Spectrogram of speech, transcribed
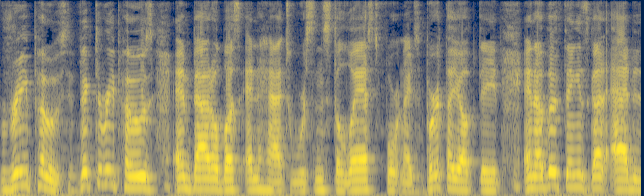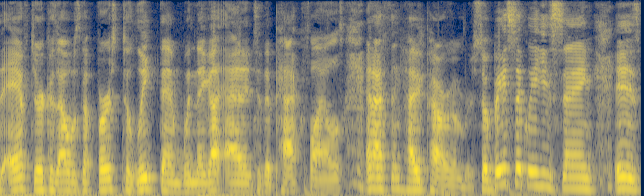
repost, victory pose, and battle bus and hats were since the last Fortnite's birthday update, and other things got added after because I was the first to leak them when they got added to the pack files, and I think Heavy Power members. So basically he's saying is,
